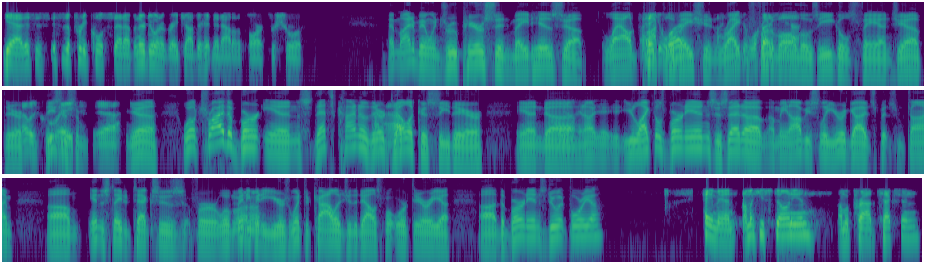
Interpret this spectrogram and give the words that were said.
yeah, this is this is a pretty cool setup, and they're doing a great job. They're hitting it out of the park for sure. That might have been when Drew Pearson made his uh, loud I think it was. proclamation right in it front was, of all yeah. those Eagles fans. Yeah, up there. That was great. These are some yeah, Yeah. Well, try the burnt ends. That's kind of their Uh-huh. delicacy there. And uh, Yeah. and I, you like those burn ends? Is that uh? I mean, obviously you're a guy that spent some time um, in the state of Texas for well many Uh-huh. many years. Went to college in the Dallas Fort Worth area. Uh, the burn ends do it for you. hey man, I'm a Houstonian. I'm a proud Texan.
